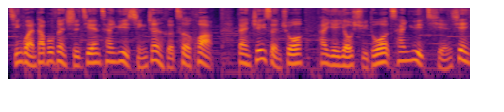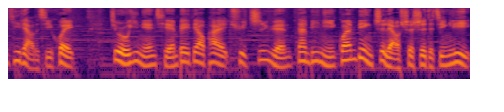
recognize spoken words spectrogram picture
尽管大部分时间参与行政和策划，但 Jason 说他也有许多参与前线医疗的机会。就如一年前被调派去支援但比尼官病治疗设施的经历，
